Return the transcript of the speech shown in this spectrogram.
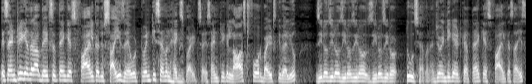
اس انٹری کے اندر آپ دیکھ سکتے ہیں کہ اس فائل کا جو سائز ہے، وہ 27 سیون ہیگز بائٹس ہے۔ اس انٹری کے لاسٹ فور بائٹس کی value zero zero zero zero zero zero two seven ہے، جو انڈیکیٹ کرتا ہے کہ اس فائل کا سائز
